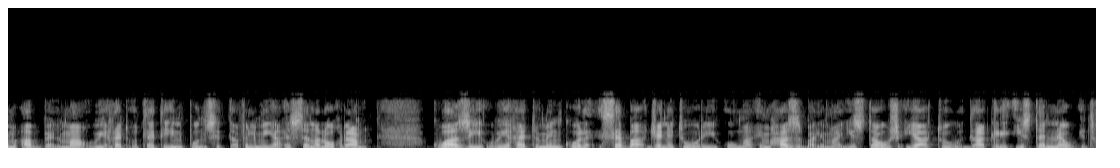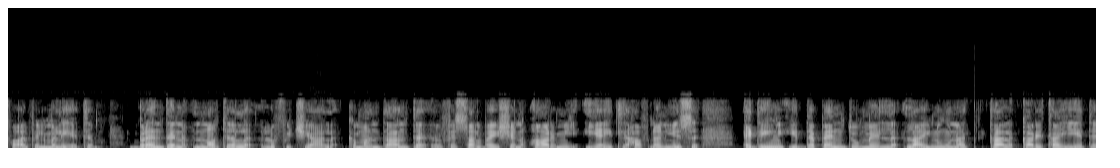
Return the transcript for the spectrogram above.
imqabbel ma' 31.6 fil-mija s-sena l-oħra. Kważi wieħed minn kull seba' ġenituri huma imħassba li ma jistgħux jagħtu dak li jistennew it-tfal fil-Milied. Brendan Knottel, l-uffiċjal kmandant fis-Salvation Army jgħid li ħafna nies qegħdin jiddependu mill-għajnuna tal-karitajiet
